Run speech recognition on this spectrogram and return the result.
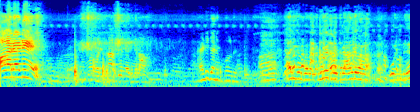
ஆறடி. என்ன சொல்லி அடிக்கலாம் அடிக்கணக்கு போடு. அடிக்க போறாங்க ஒண்ணு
